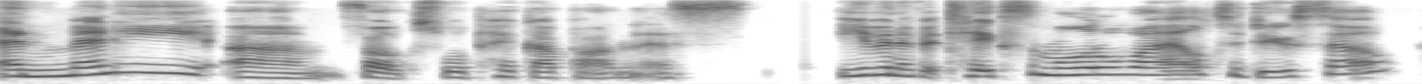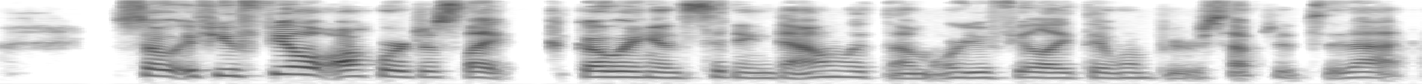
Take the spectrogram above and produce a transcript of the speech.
And many um, folks will pick up on this even if it takes them a little while to do so. So if you feel awkward just like going and sitting down with them or you feel like they won't be receptive to that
